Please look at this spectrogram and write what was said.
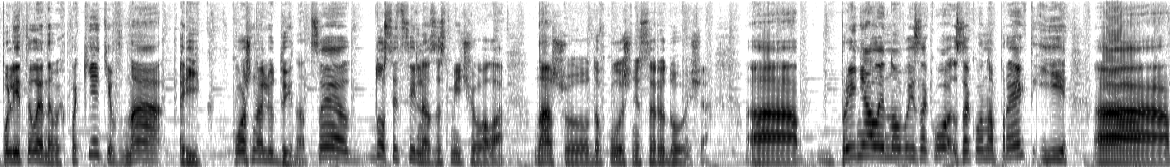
поліетиленових пакетів на рік. Кожна людина. Це досить сильно засмічувало наше довколишнє середовище. Е, прийняли новий зако- законопроект, і е,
